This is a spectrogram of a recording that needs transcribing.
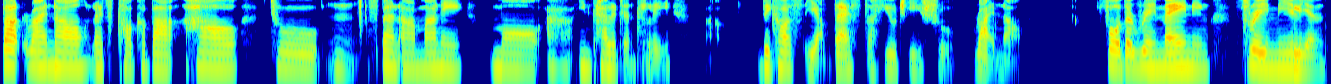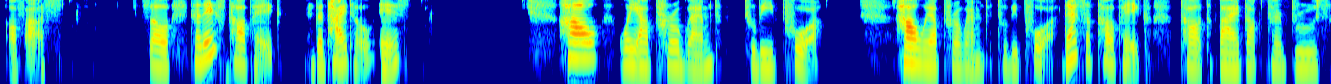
but right now, let's talk about how to mm, spend our money more uh, intelligently, because yeah, that's the huge issue right now for the remaining 3 million of us. So today's topic, the title is How We Are Programmed to Be Poor. How we are programmed to be poor. That's a topic taught by Dr. Bruce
